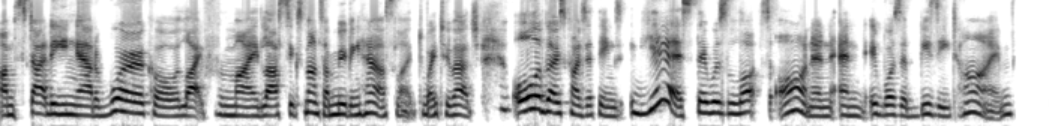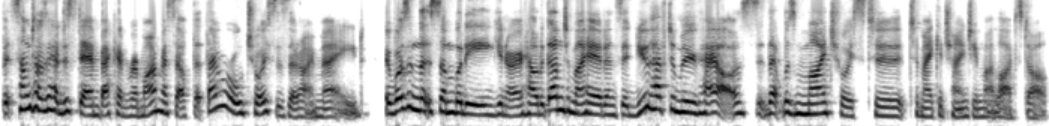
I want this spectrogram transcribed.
I'm studying out of work, or like from my last six months, I'm moving house like way too much. All of those kinds of things. Yes, there was lots on, and and it was a busy time. But sometimes I had to stand back and remind myself that they were all choices that I made. It wasn't that somebody, you know, held a gun to my head and said, you have to move house. That was my choice to, to make a change in my lifestyle.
